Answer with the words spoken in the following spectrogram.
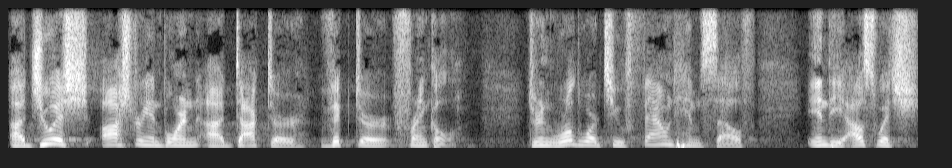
A Jewish Austrian born uh, doctor, Viktor Frankl, during World War II, found himself in the Auschwitz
